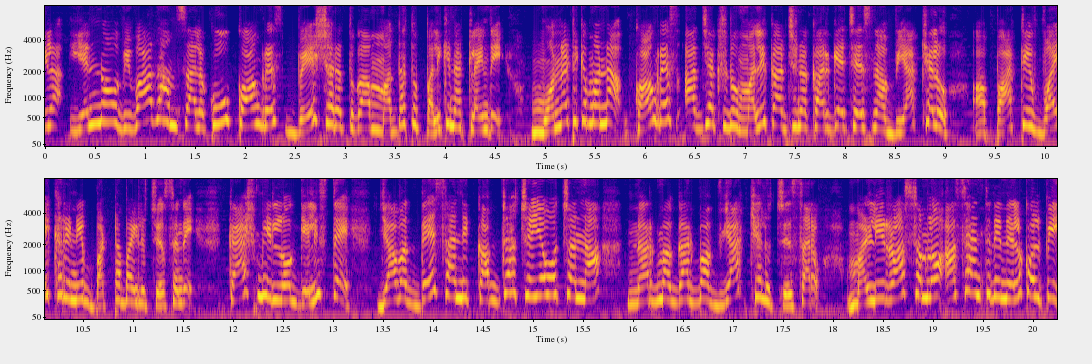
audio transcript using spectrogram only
ఇలా ఎన్నో వివాదాంశాలకు కాంగ్రెస్ బేషరతుగా మద్దతు పలికినట్లయింది. మొన్నటికి మొన్న కాంగ్రెస్ అధ్యక్షుడు మల్లికార్జున ఖర్గే చేసిన వ్యాఖ్యలు ఆ పార్టీ వైఖరిని బట్టబయలు చేసింది. కాశ్మీర్లో గెలిస్తే యావత్ దేశాన్ని కబ్జా చేయవచ్చన్న నర్మగర్భ వ్యాఖ్యలు చేశారు. మళ్ళీ రాష్ట్రంలో అశాంతిని నెలకొల్పి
